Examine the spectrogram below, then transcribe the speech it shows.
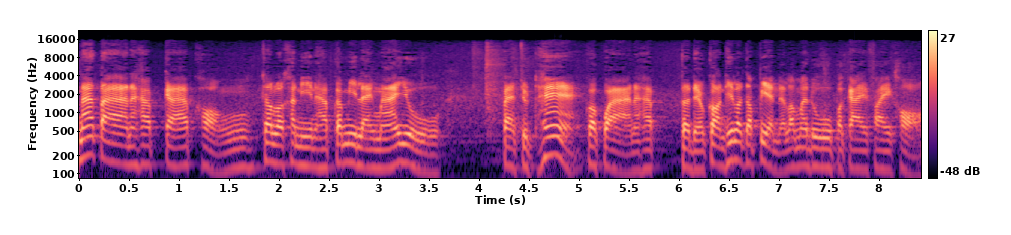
หน้าตานะครับกราฟของเจ้ารถคันนี้นะครับ ก็มีแรงม้าอยู่ 8.5 กว่าๆนะครับ แต่เดี๋ยวก่อนที่เราจะเปลี่ยนเดี๋ยวเรามาดูประกายไฟของ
